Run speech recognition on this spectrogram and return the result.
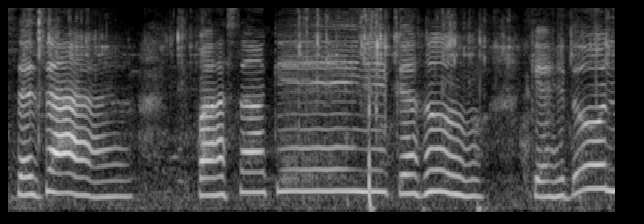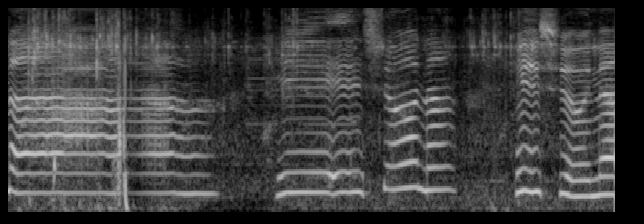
सजा पास आके ये कहो कह दो ना हे सोना হে সোনা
